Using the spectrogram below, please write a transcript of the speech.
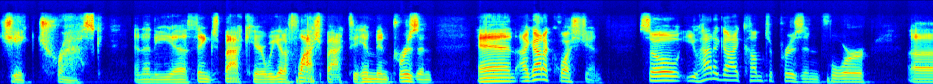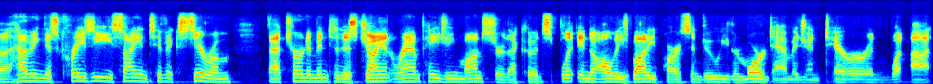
Jake Trask. And then he uh, thinks back here. We got a flashback to him in prison. And I got a question. So you had a guy come to prison for uh, having this crazy scientific serum that turned him into this giant rampaging monster that could split into all these body parts and do even more damage and terror and whatnot.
